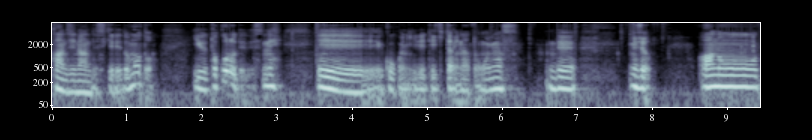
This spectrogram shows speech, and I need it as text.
感じなんですけれども、というところでですね、えー、ここに入れていきたいなと思います。で、よいしょ。あのー、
